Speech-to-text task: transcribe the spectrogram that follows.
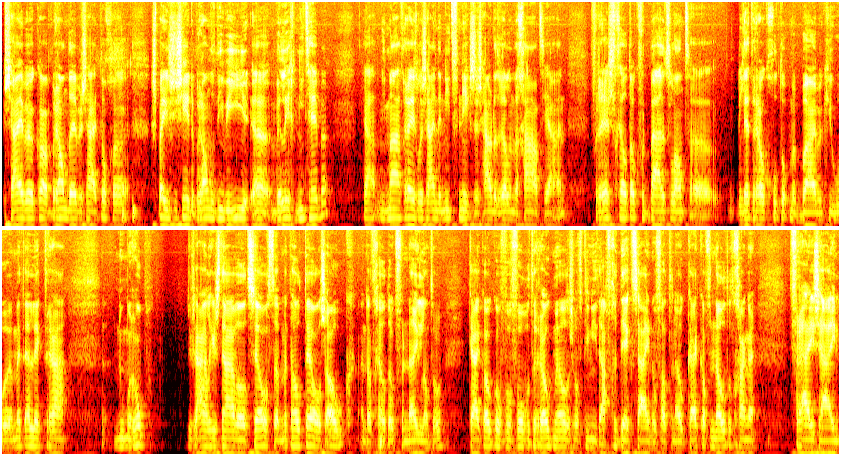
zij hebben, qua branden hebben zij toch gespecialiseerde branden die we hier wellicht niet hebben. Ja, die maatregelen zijn er niet voor niks, dus hou dat wel in de gaten. Ja. En voor de rest geldt ook voor het buitenland. let er ook goed op met barbecue, met elektra noem maar op. Dus eigenlijk is daar wel hetzelfde. Met hotels ook. En dat geldt ook voor Nederland hoor. Kijk ook of bijvoorbeeld de rookmelders of die niet afgedekt zijn of wat dan ook. Kijk of nooduitgangen vrij zijn.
